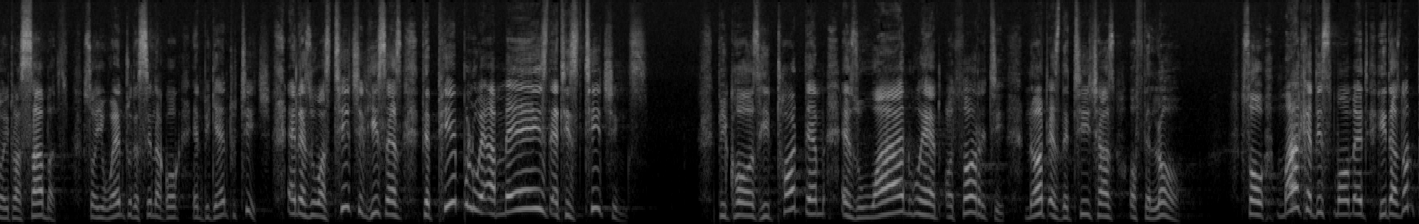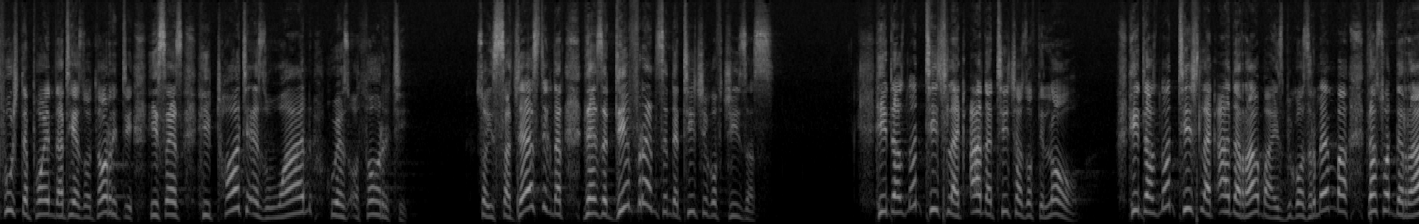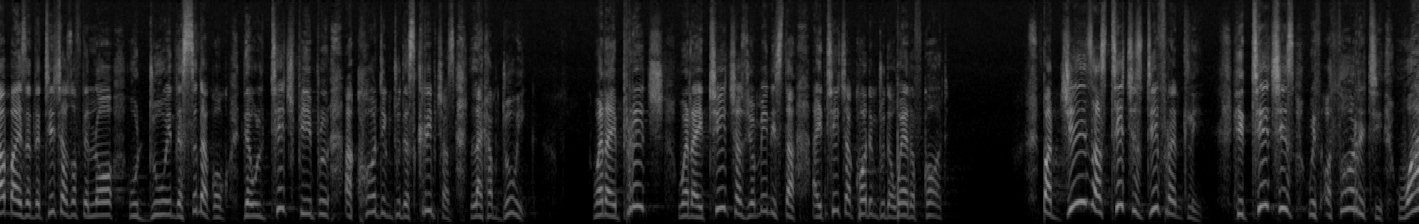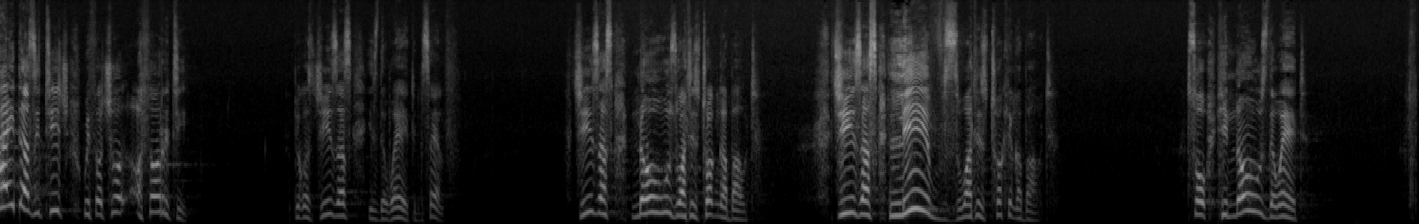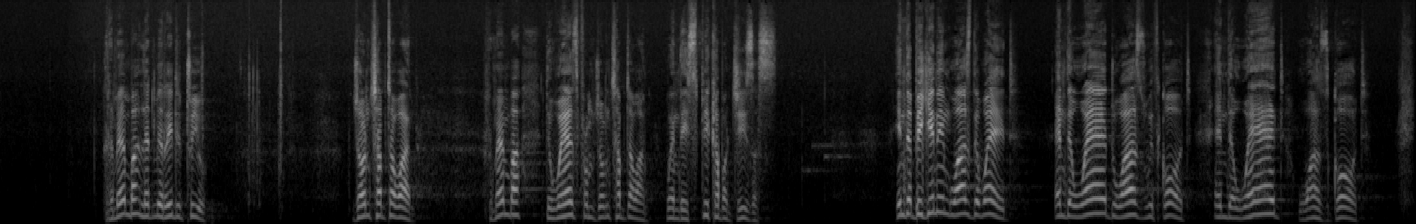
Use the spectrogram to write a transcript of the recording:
So it was Sabbath. So he went to the synagogue and began to teach. And as he was teaching, he says, the people were amazed at his teachings because he taught them as one who had authority, not as the teachers of the law. So, Mark at this moment, he does not push the point that he has authority. He says he taught as one who has authority. So he's suggesting that there's a difference in the teaching of Jesus. He does not teach like other teachers of the law. He does not teach like other rabbis because remember, that's what the rabbis and the teachers of the law would do in the synagogue. They will teach people according to the scriptures, like I'm doing. When I preach, when I teach as your minister, I teach according to the word of God. But Jesus teaches differently. He teaches with authority. Why does he teach with authority? Because Jesus is the Word Himself. Jesus knows what He's talking about. Jesus lives what He's talking about. So He knows the Word. Remember, let me read it to you. John chapter 1. Remember the words from John chapter 1 when they speak about Jesus. In the beginning was the Word, and the Word was with God, and the Word was God.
